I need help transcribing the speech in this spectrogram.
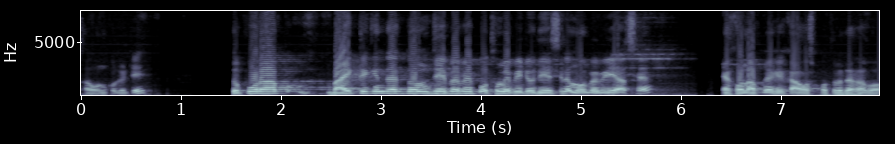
সাউন্ড কোয়ালিটি তো পুরা বাইকটি কিন্তু একদম যেভাবে প্রথমে ভিডিও দিয়েছিলাম ওইভাবেই আছে। এখন আপনাকে কাগজপত্র দেখাবো।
